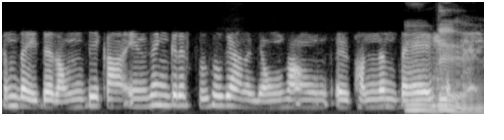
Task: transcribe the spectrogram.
근데 이제 람디가 인생 그래프 소개하는 영상을 봤는데 음, 네.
